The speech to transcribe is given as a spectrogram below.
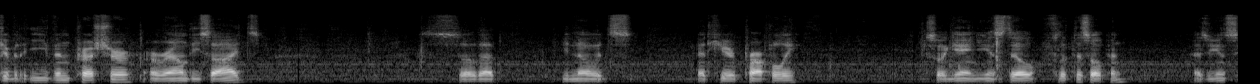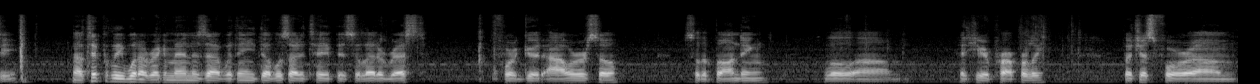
Give it even pressure around the sides so that you know it's adhered properly. So again, you can still flip this open, as you can see. Now typically what I recommend is that with any double-sided tape is to let it rest for a good hour or so, so the bonding will um, adhere properly. But just for um,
